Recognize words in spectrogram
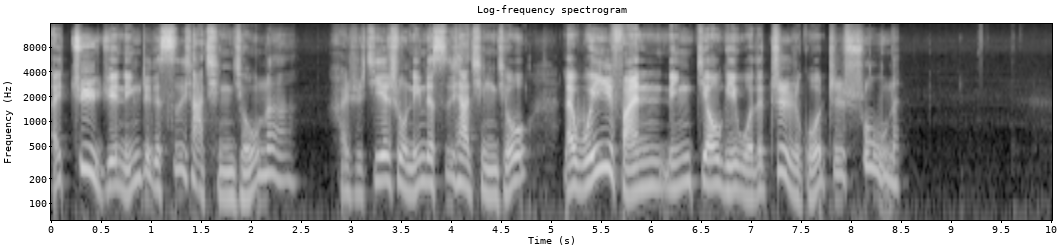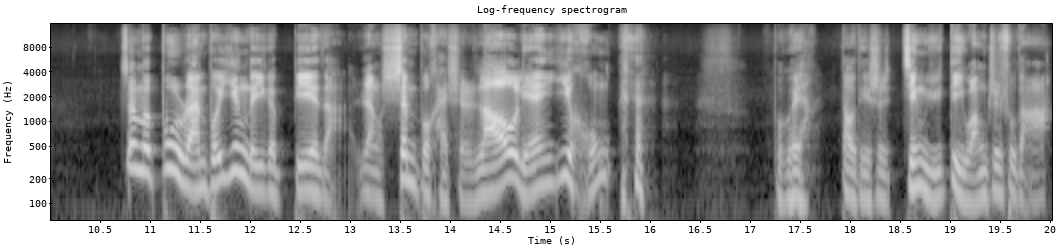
来拒绝您这个私下请求呢，还是接受您的私下请求来违反您教给我的治国之术呢？这么不软不硬的一个鳖子，让申不害是老脸一红。不过呀，到底是精于帝王之术的啊，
